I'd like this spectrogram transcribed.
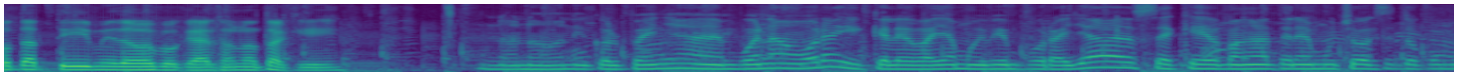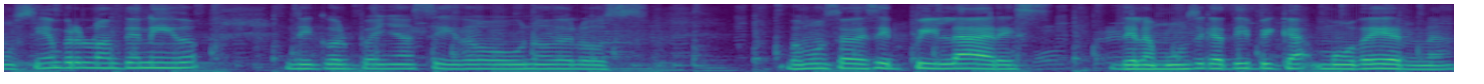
está tímido porque Alto no está aquí. No, no, Nicole Peña en buena hora y que le vaya muy bien por allá. Sé que van a tener mucho éxito como siempre lo han tenido. Nicole Peña ha sido uno de los, vamos a decir, pilares de la música típica moderna.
